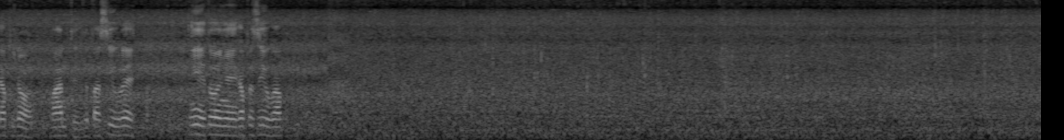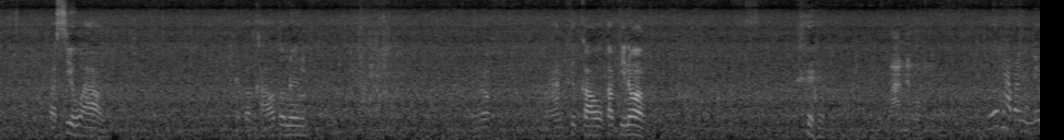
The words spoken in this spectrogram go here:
ครับพี่น้องวานถึงกับปลาซิวเลย นี่ตัวใหญ่ครับปลาซิวครับปลาซิวอ้าวแต่ ปลาขาวตัวหนึ่งเนาะหมานคือเก่าครับพี่น้องบ้านนะผมพูดมาบางอย่างดิ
